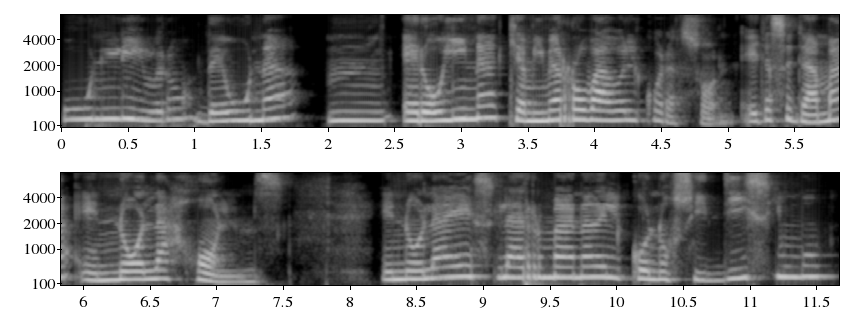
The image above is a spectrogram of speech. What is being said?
un libro de una mm, heroína que a mí me ha robado el corazón. Ella se llama Enola Holmes. Enola es la hermana del conocidísimo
